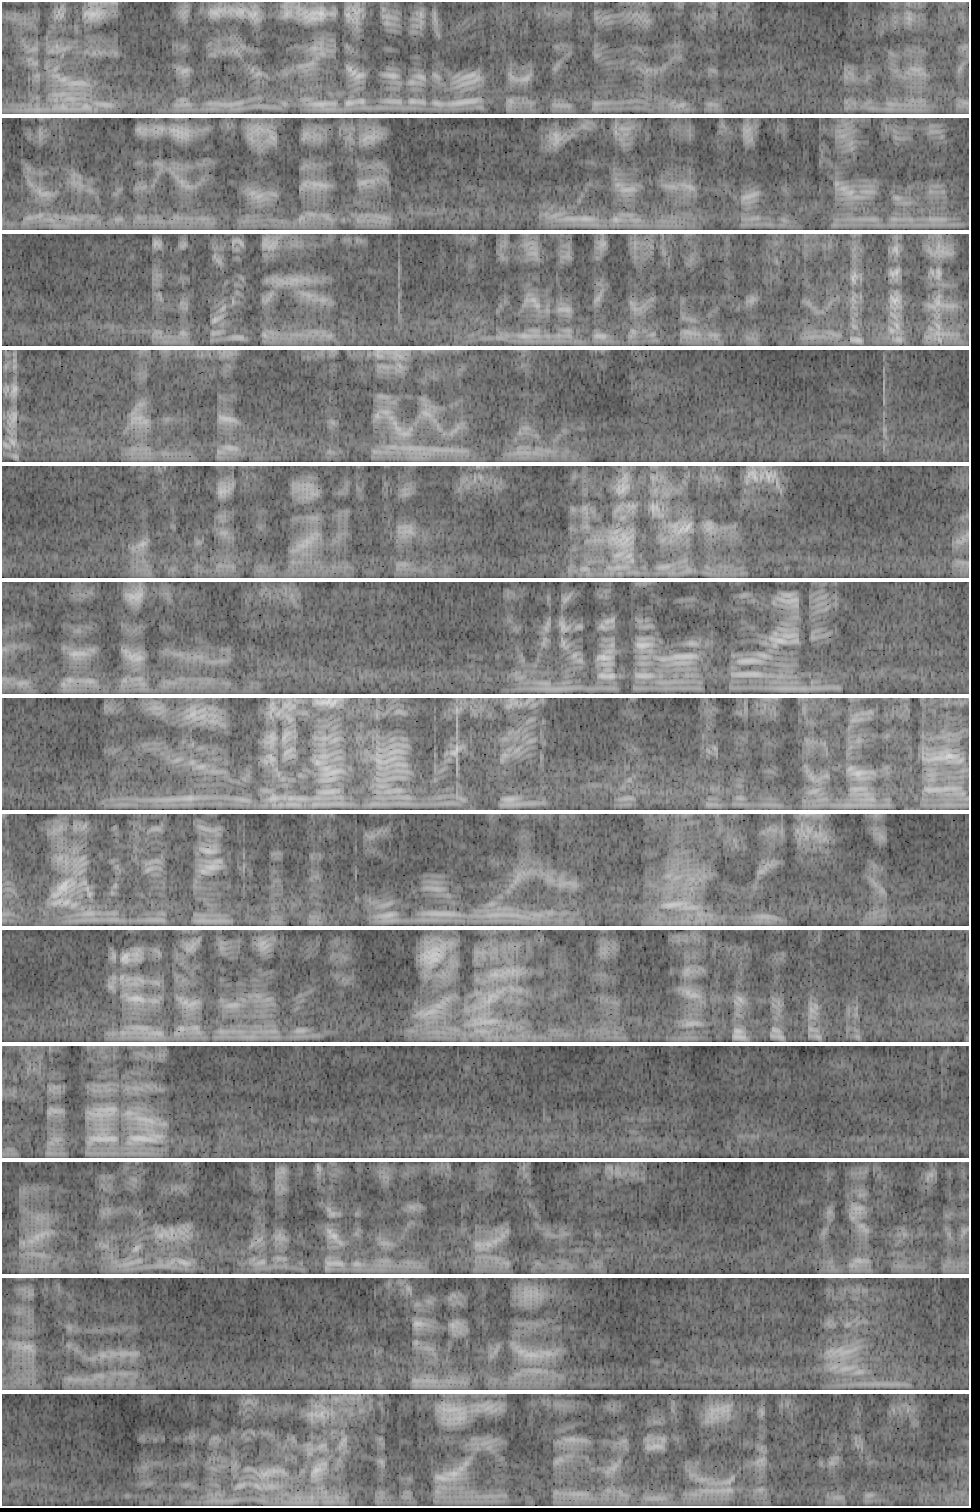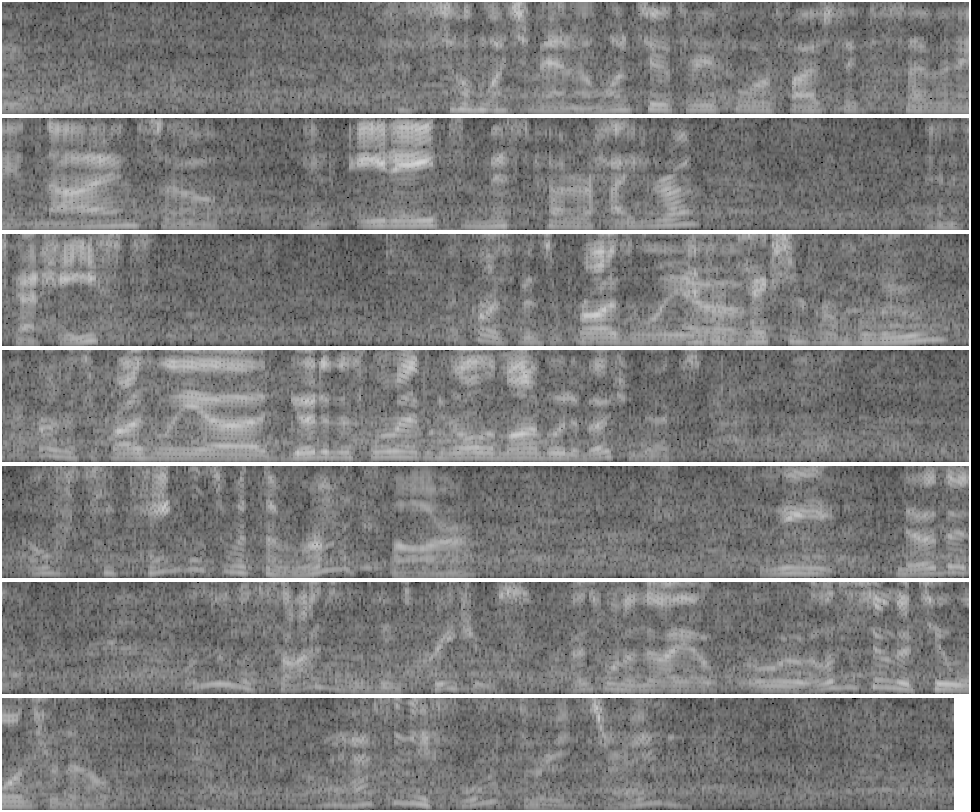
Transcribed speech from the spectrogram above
You I know, think he does. He, he doesn't. He doesn't know about the Ruric Thar, so he can't. Yeah, he's just pretty much gonna have to say go here. But then again, he's not in bad shape. All these guys are gonna have tons of counters on them. And the funny thing is, I don't think we have enough big dice for all those creatures, do we? We're have to. we're gonna have to set, set sail here with little ones. Unless he forgets these biomancer triggers. well, he forget not the triggers? triggers. It's- uh, does it or just Yeah, we knew about that Ruric Thar, Andy. you, you yeah And he it? does have reach. See, people just don't know this guy has it. Why would you think that this ogre warrior Has has, reach? Yep. You know who does know it has reach? Ryan, knew it Ryan. has reach. Yeah. Yep. he set that up. All right. I wonder what about the tokens on these cards here? Is this? I guess we're just gonna have to uh, assume he forgot. I'm. I, I don't know. Are They we might be simplifying it to say like these are all X creatures. Or they. It's so much mana. One, two, three, four, five, six, seven, eight, nine. So an 8-8 Mistcutter Hydra. And it's got haste That card's been surprisingly and uh, protection from blue. that card's been surprisingly uh, good in this format because of all the mono blue devotion decks. Oh, he tangles with the Ruric Thar. Does he know that? What are the sizes of these creatures? I just want to know. I, or, let's assume they're two ones for now. They have to be four threes, right?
